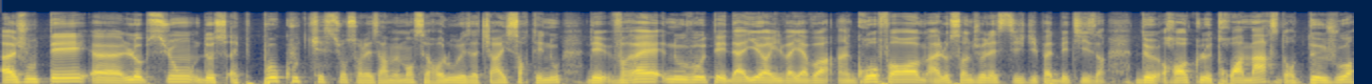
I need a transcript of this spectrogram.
ajouter euh, l'option de... beaucoup de questions sur les armements, c'est relou les attirails, sortez-nous des vraies nouveautés. D'ailleurs, il va y avoir un gros forum à Los Angeles, si je dis pas de bêtises, de Rock le 3 mars, dans deux jours.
